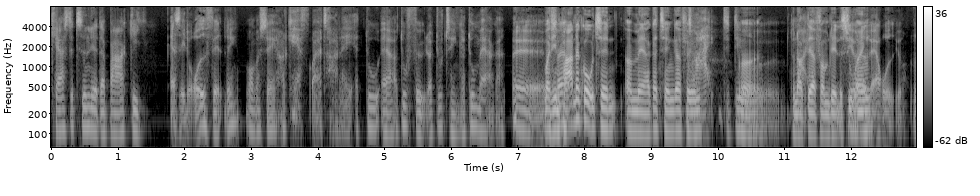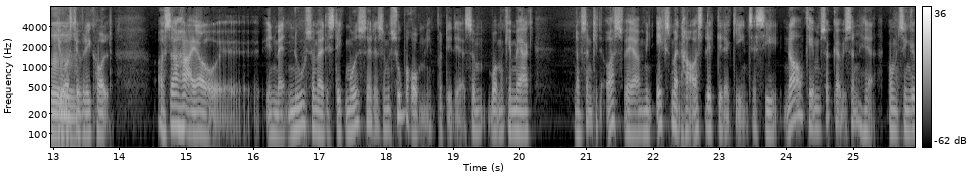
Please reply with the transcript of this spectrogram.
kæreste tidligere, der bare gik altså et rådfelt, ikke? hvor man sagde, hold kæft, hvor er jeg træt af, at du er, du føler, du tænker, du mærker. Øh, Var din partner god til at mærke, tænke og føle? Nej, det, det er jo... Det er nok derfor, man bliver lidt det er jo sur, noget råd, jo. Mm. Det er jo også derfor, det ikke holdt. Og så har jeg jo øh, en mand nu, som er det stik modsatte, som er super rummelig på det der, som, hvor man kan mærke, Nå, sådan kan det også være. Min eksmand har også lidt det der gen til at sige, Nå, okay, men så gør vi sådan her. Hvor man tænker,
